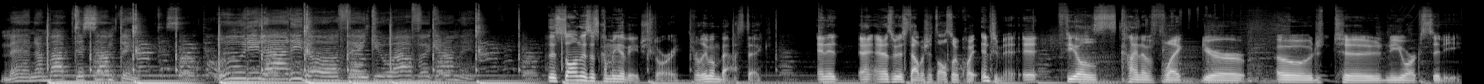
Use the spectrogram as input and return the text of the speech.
Man, I'm up to something. Thank you all for coming. This song is this coming of age story. It's really bombastic. And it and as we established, it's also quite intimate. It feels kind of like your ode to New York City.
